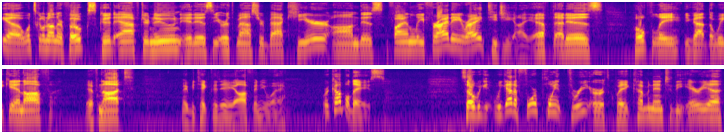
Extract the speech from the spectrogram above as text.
Uh, what's going on there, folks? Good afternoon. It is the Earthmaster back here on this finally Friday, right? TGIF, that is. Hopefully, you got the weekend off. If not, maybe take the day off anyway. We're a couple days. So, we, we got a 4.3 earthquake coming into the area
